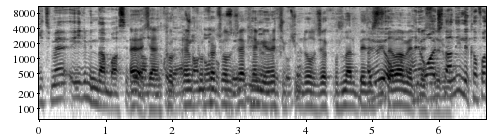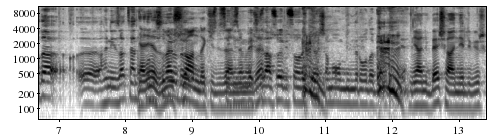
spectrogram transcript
gitme eğiliminden bahsediyor. Evet yani kur, hem kur kaç olacak hem yönetim kimde olacak bunlar belirsiz yok, devam etmesi. Hani o açıdan değil de kafada e, hani zaten yani en azından şu andaki düzenlemede 8500'den sonra bir sonraki aşama 10 bin lira olabilir diye. Yani 5 haneli bir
